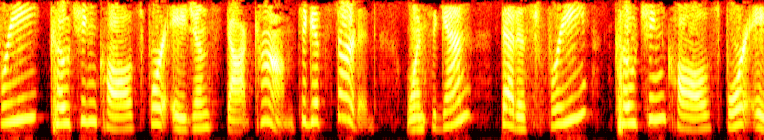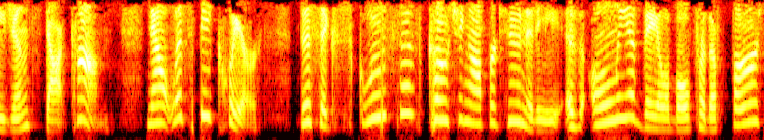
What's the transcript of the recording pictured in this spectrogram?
freecoachingcallsforagents.com to get started. Once again, that is freecoachingcallsforagents.com. Now, let's be clear. This exclusive coaching opportunity is only available for the first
